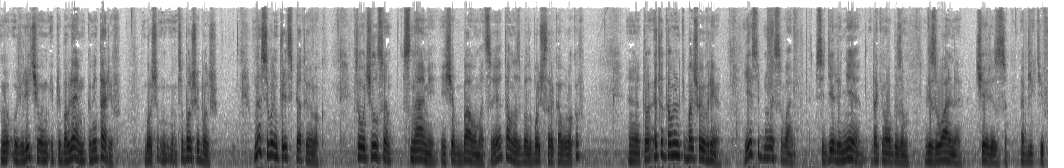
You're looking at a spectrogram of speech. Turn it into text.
мы увеличиваем и прибавляем комментариев больше, все больше и больше. У нас сегодня 35-й урок. Кто учился с нами еще Баву Мацея, там у нас было больше 40 уроков, э, то это довольно-таки большое время. Если бы мы с вами сидели не таким образом визуально через объектив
